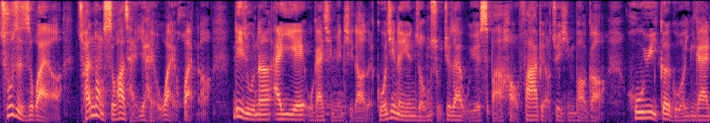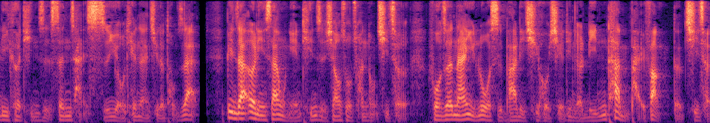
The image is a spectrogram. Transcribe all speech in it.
除此之外啊，传统石化产业还有外患啊，例如呢，IEA 我刚才前面提到的国际能源总署就在五月十八号发表最新报告，呼吁各国应该立刻停止生产石油天然气的投资案，并在二零三五年停止销售传统汽车，否则难以落实巴黎气候协定的零碳排放的期程。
